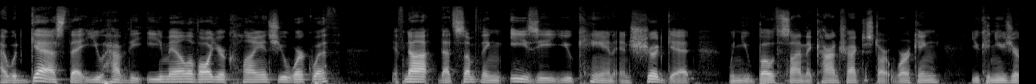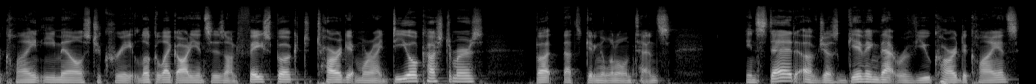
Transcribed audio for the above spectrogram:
I would guess that you have the email of all your clients you work with if not, that's something easy you can and should get when you both sign the contract to start working. You can use your client emails to create lookalike audiences on Facebook to target more ideal customers, but that's getting a little intense. Instead of just giving that review card to clients,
